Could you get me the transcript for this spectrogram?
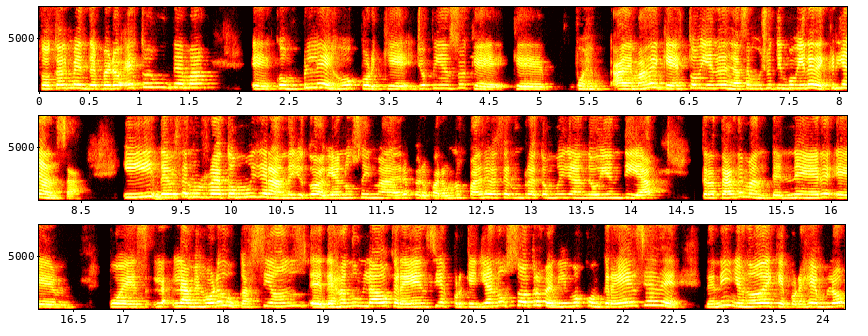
Totalmente, pero esto es un tema eh, complejo porque yo pienso que, pues además de que esto viene desde hace mucho tiempo, viene de crianza y debe ser un reto muy grande. Yo todavía no soy madre, pero para unos padres debe ser un reto muy grande hoy en día tratar de mantener eh, pues la, mejor educación, eh, dejando a un lado creencias, porque ya nosotros venimos con creencias de, de, niños, ¿no? De que, por ejemplo,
